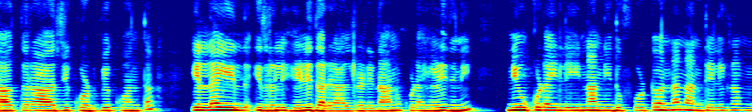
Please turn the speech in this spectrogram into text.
ಯಾವ ಥರ ಅರ್ಜಿ ಕೊಡಬೇಕು ಅಂತ ಎಲ್ಲ ಇಲ್ಲಿ ಇದರಲ್ಲಿ ಹೇಳಿದ್ದಾರೆ ಆಲ್ರೆಡಿ ನಾನು ಕೂಡ ಹೇಳಿದ್ದೀನಿ ನೀವು ಕೂಡ ಇಲ್ಲಿ ನಾನು ಇದು ಫೋಟೋನ ನಾನು ಟೆಲಿಗ್ರಾಮ್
